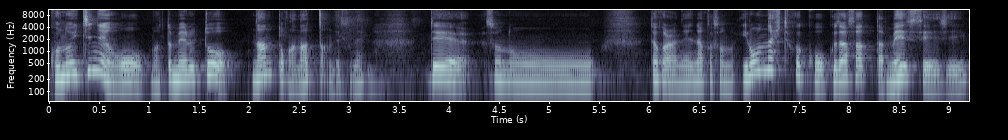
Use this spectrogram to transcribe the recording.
この1年をまとめるとなんとかなったんですね。でそのだからねなんかそのいろんな人がこうくださったメッセージ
